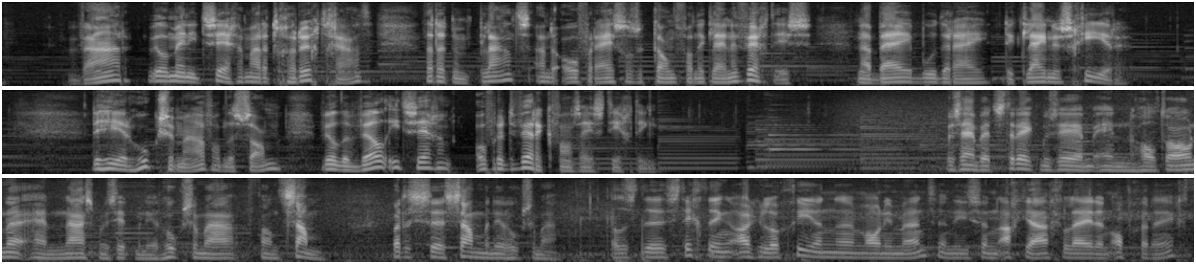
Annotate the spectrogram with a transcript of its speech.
Waar wil men niet zeggen, maar het gerucht gaat dat het een plaats aan de Overijsselse kant van de Kleine Vecht is, nabij boerderij De Kleine Schieren. De heer Hoeksema van de SAM wilde wel iets zeggen over het werk van zijn stichting. We zijn bij het Streekmuseum in Holtone en naast me zit meneer Hoeksema van SAM. Wat is uh, SAM, meneer Hoeksema? Dat is de Stichting Archeologie en uh, Monument en die is een acht jaar geleden opgericht.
